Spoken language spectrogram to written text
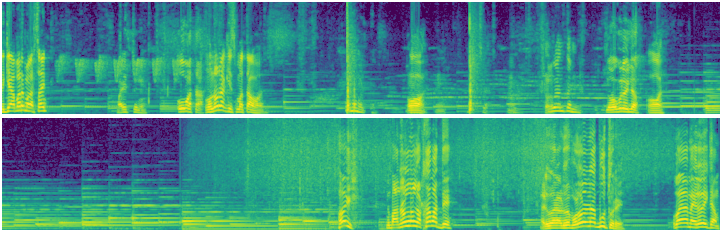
দেখি আবার মারছাই বাড়ির তুমি। ও মাতা। মনে রাখিস মাতা হয়। কোনো মারতাম ওই আচ্ছা। আনতাম না লগু লইলা ওই হই বাঁধন লটকা বাদ দে। আড়ুয়া আড়ুয়া বড় না বুতরে ও ভাই আমি দেখতাম।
